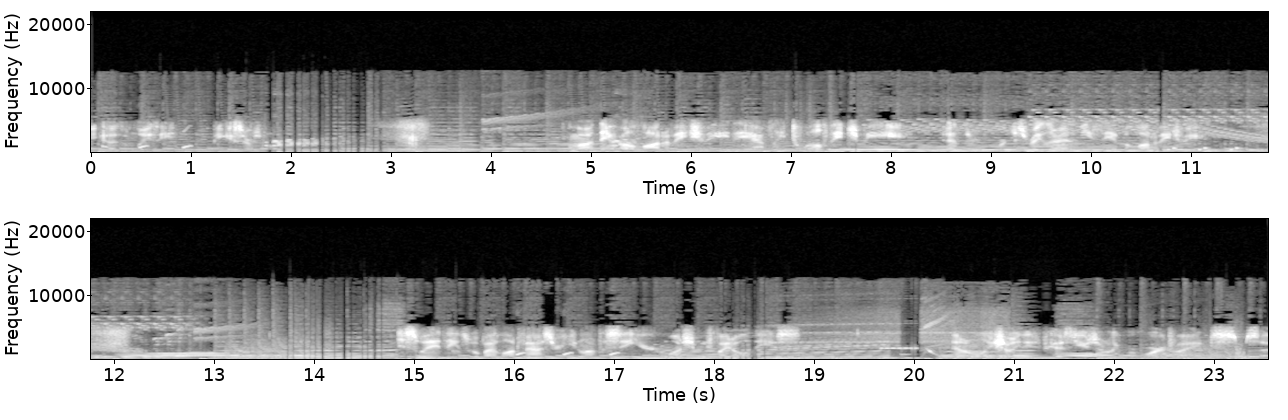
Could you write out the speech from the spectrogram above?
because I'm lazy. Because stars. Come on, they have a lot of HP. They have like 12 HP. And they're, for just regular enemies, they have a lot of HP. This way, things go by a lot faster. You don't have to sit here and watch me fight all I'm only showing these because these are like required fights, so.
